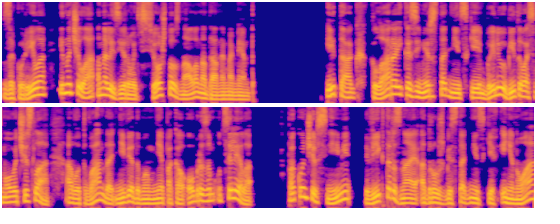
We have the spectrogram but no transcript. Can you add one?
закурила и начала анализировать все, что знала на данный момент. Итак, Клара и Казимир Стадницкие были убиты 8 числа, а вот Ванда неведомым мне пока образом уцелела. Покончив с ними, Виктор, зная о дружбе Стадницких и Нинуа,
